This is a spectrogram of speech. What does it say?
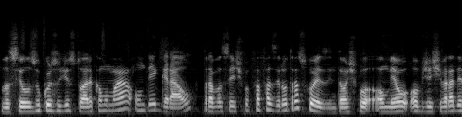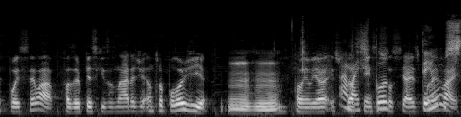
você usa o curso de história como uma, um degrau pra você, tipo, fa- fazer outras coisas. Então, tipo, o meu objetivo era depois, sei lá, fazer pesquisas na área de antropologia. Uhum. Então eu ia estudar Ah, mas, ciências tipo, sociais Tem por aí vai. uns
